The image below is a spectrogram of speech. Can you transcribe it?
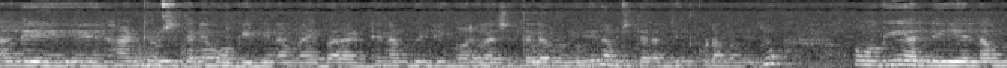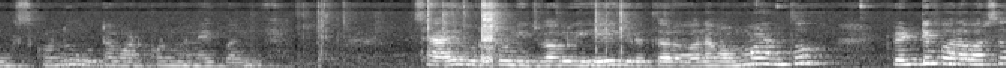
ಅಲ್ಲಿ ಆಂಟಿ ಅವ್ರ ಜೊತೆನೇ ಹೋಗಿದ್ವಿ. ನಮ್ಮ ನೈಬರ್ ಆಂಟಿ ನಮ್ಮ ಬಿಲ್ಡಿಂಗ್ ಅವರೆಲ್ಲ ಜೊತೆಲೇ ಹೋಗಿದ್ವಿ. ನಮ್ಮ ಜೊತೆ ರಂಜಿತ್ ಕೂಡ ಬಂದಿದ್ರು. ಹೋಗಿ ಅಲ್ಲಿ ಎಲ್ಲ ಮುಗಿಸ್ಕೊಂಡು ಊಟ ಮಾಡ್ಕೊಂಡು ಮನೆಗೆ ಬಂದು ಸ್ಯಾರಿ ಹುಡ್ಕೊಂಡು ನಿಜವಾಗ್ಲೂ ಹೇಗಿರುತ್ತಾರೋ ನಮ್ಮಮ್ಮ ಅಂತೂ ಟ್ವೆಂಟಿ ಫೋರ್ ಅವರ್ಸು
